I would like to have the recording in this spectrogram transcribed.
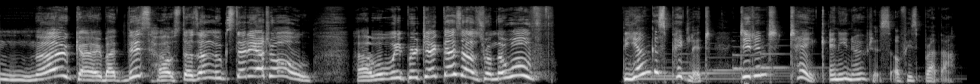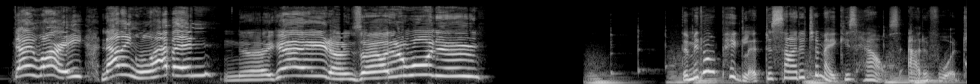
Mm, okay, but this house doesn't look steady at all. How will we protect ourselves from the wolf? The youngest piglet didn't take any notice of his brother. Don't worry, nothing will happen. Okay, don't say I didn't warn you. The middle piglet decided to make his house out of wood.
